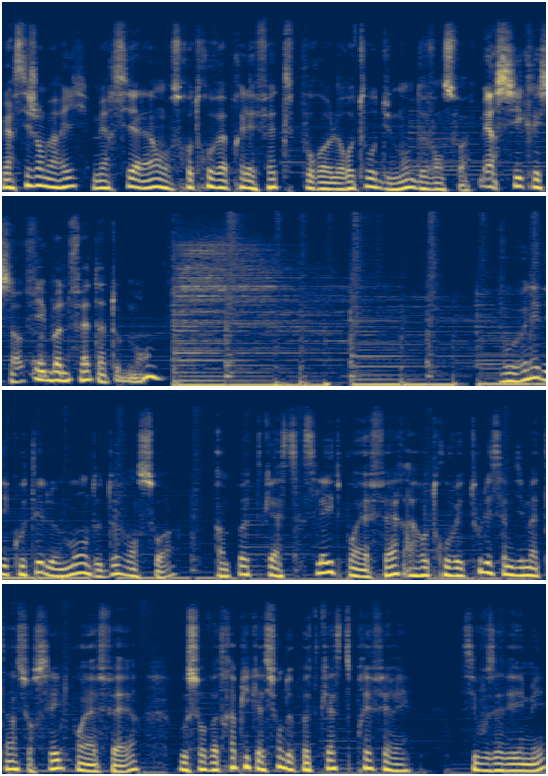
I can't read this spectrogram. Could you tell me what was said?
Merci Jean-Marie, merci Alain. On se retrouve après les fêtes pour euh, le retour du monde devant soi. Merci Christophe. Et bonne fête à tout le monde. Vous venez d'écouter Le Monde devant soi, un podcast slate.fr à retrouver tous les samedis matins sur slate.fr ou sur votre application de podcast préférée. Si vous avez aimé,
